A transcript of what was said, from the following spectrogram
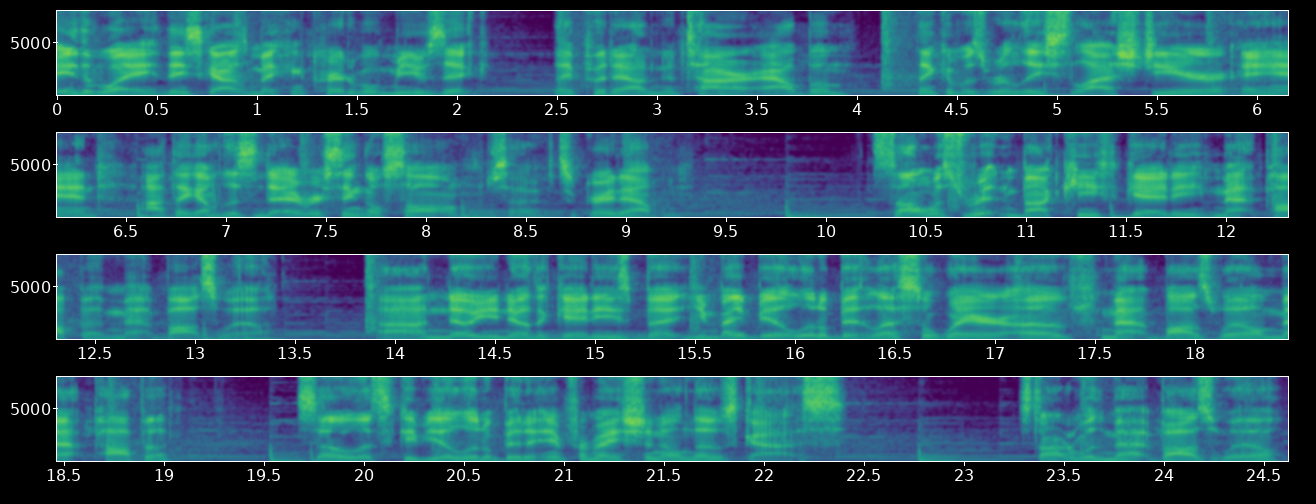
Either way, these guys make incredible music. They put out an entire album I think it was released last year, and I think I've listened to every single song, so it's a great album. The song was written by Keith Getty, Matt Papa, and Matt Boswell. Uh, I know you know the Gettys, but you may be a little bit less aware of Matt Boswell and Matt Papa, so let's give you a little bit of information on those guys. Starting with Matt Boswell,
